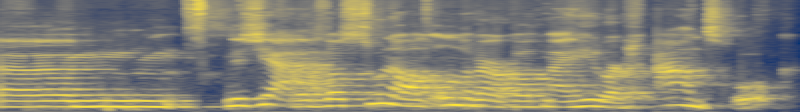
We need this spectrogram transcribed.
Um, dus ja, dat was toen al een onderwerp wat mij heel erg aantrok.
